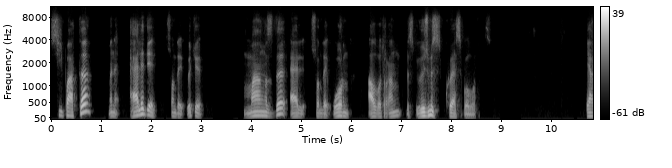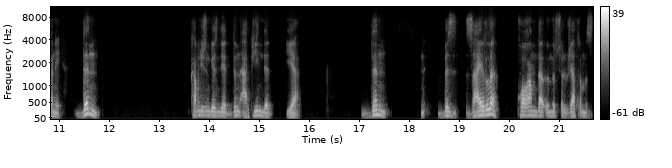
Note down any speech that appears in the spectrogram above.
сипаты міне әлі де сондай өте маңызды әлі сондай орын алып отырғанын біз өзіміз куәсі болып отырмыз. Яғни дін коммунизм кезінде дін әпиін деді иә. Дін біз зайырлы қоғамда өмір сүріп жатырмыз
